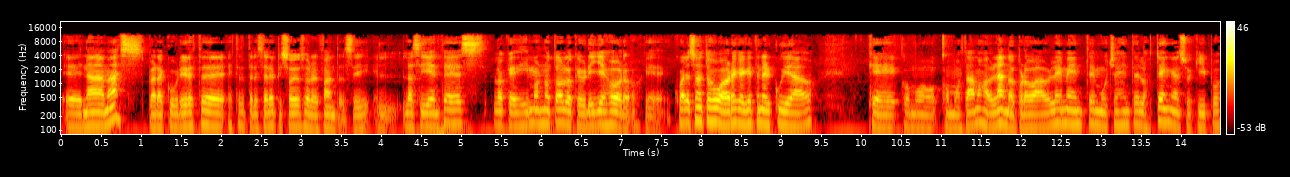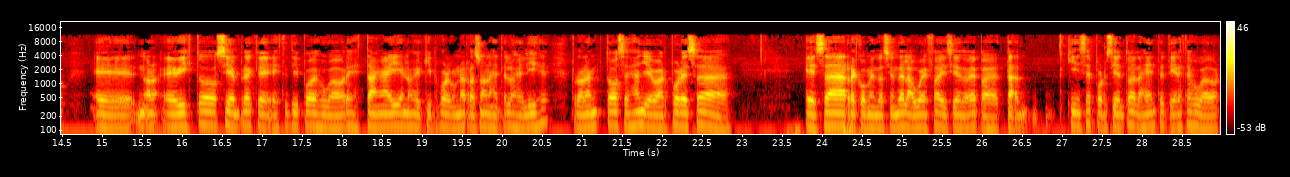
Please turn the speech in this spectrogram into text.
eh, nada más para cubrir este, este tercer episodio sobre el fantasy. la siguiente es lo que dijimos, no todo lo que brilla es oro. Que, ¿Cuáles son estos jugadores que hay que tener cuidado? Que como, como estábamos hablando, probablemente mucha gente los tenga en su equipo. Eh, no, he visto siempre que este tipo de jugadores están ahí en los equipos por alguna razón, la gente los elige. Probablemente todos se dejan llevar por esa esa recomendación de la UEFA diciendo, epa, 15% de la gente tiene este jugador,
